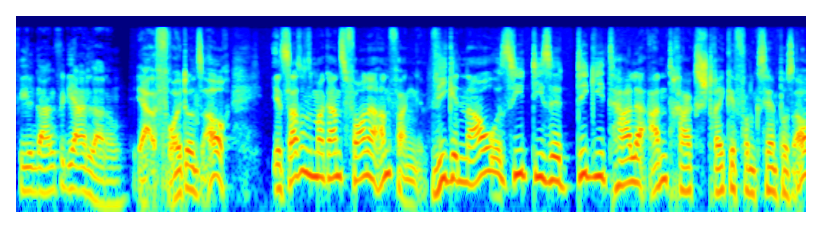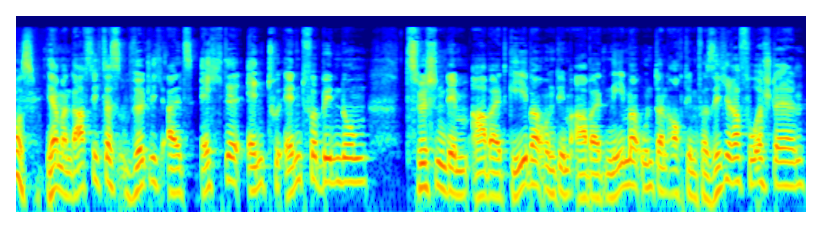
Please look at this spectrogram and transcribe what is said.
Vielen Dank für die Einladung. Ja, freut uns auch. Jetzt lass uns mal ganz vorne anfangen. Wie genau sieht diese digitale Antragsstrecke von Xempus aus? Ja, man darf sich das wirklich als echte End-to-End-Verbindung zwischen dem Arbeitgeber und dem Arbeitnehmer und dann auch dem Versicherer vorstellen.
